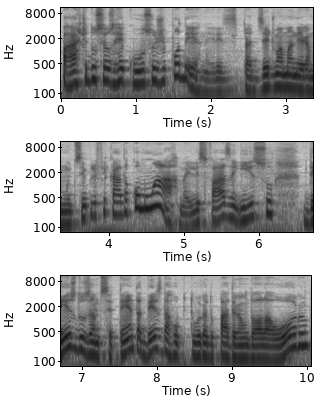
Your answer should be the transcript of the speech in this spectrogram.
parte dos seus recursos de poder. Né? Eles, para dizer de uma maneira muito simplificada, como uma arma. Eles fazem isso desde os anos 70, desde a ruptura do padrão dólar-ouro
